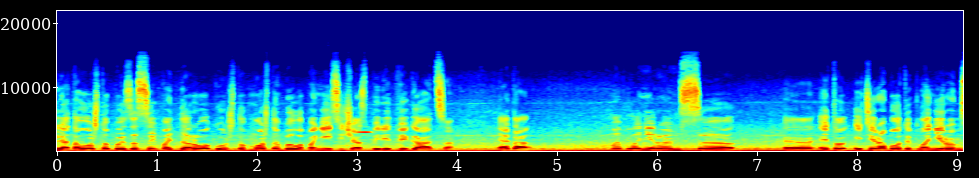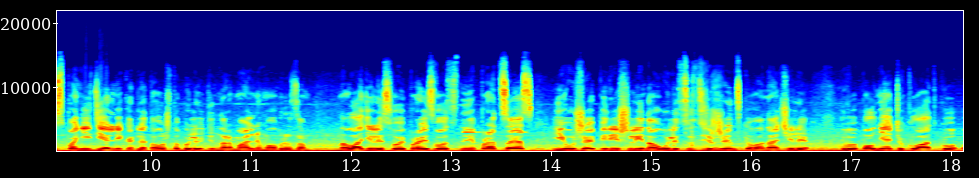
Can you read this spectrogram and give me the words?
для того, чтобы засыпать дорогу, чтобы можно было по ней сейчас передвигаться. Это мы планируем с э, эту- эти работы планируем с понедельника для того, чтобы люди нормальным образом наладили свой производственный процесс и уже перешли на улицу Дзержинского, начали выполнять укладку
